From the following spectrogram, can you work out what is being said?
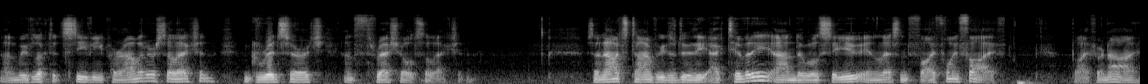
and we've looked at CV parameter selection, grid search and threshold selection. So now it's time for you to do the activity and we'll see you in lesson 5.5. Bye for now.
